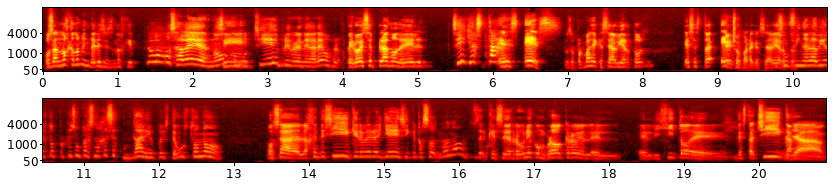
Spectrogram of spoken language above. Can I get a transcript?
O sea, no es que no me interese, sino es que... Lo vamos a ver, ¿no? Sí. Como siempre y renegaremos, pero Pero ese plano de él sí, ya está. es, es. O sea, por más de que sea abierto, ese está hecho Es- para que sea Es abierto. un final abierto porque es un personaje secundario, pues, te gusta o no. O sea, la gente sí quiere ver a Jesse, ¿qué pasó? No, no, que se reúne con Brock, creo, el, el- el hijito de, de esta chica. Ya.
